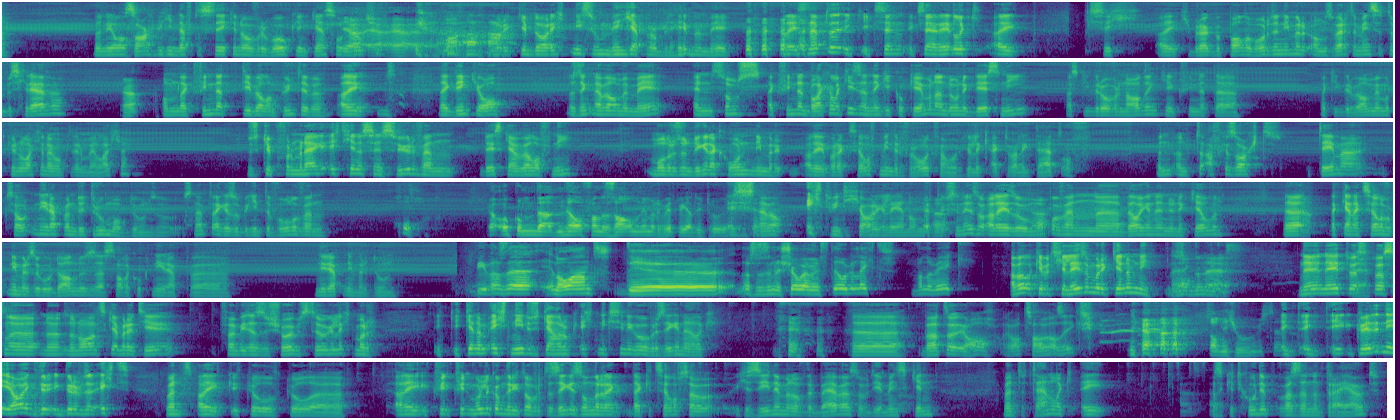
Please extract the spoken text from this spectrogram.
een hele zaag begint af te steken over woke en cancel culture. ja, ja, ja. Maar, maar ik heb daar echt niet zo mega problemen mee. Allee, snap je? Ik, ik, ben, ik ben redelijk... allee, ik zeg... allee, ik gebruik bepaalde woorden niet meer om zwarte mensen te beschrijven. Ja. Omdat ik vind dat die wel een punt hebben. Allee, dat ik denk, ja, daar denk ik nou wel mee mee. En soms, ik vind dat het belachelijk is, dan denk ik, oké, maar dan doe ik deze niet. Als ik erover nadenk en ik vind dat, eh, dat ik er wel mee moet kunnen lachen, dan ga ik ermee lachen. Dus ik heb voor mijn eigen echt geen censuur van deze kan wel of niet. Maar er zijn dingen dat ik gewoon niet meer, waar ik zelf minder vrolijk van word. Gelijk actualiteit of een, een te afgezaagd thema. Ik zou ook niet rap een Dutroux opdoen. Zo. Snap? Dat je zo begint te voelen van... Goh, Ja, ook omdat een helft van de zaal niet meer weet wie dat u terug het is. is nou wel echt twintig jaar geleden ondertussen. Hè? Zo, allee, zo moppen van eh Belgen in hun kelder. Dat, Ja. dat kan ik zelf ook niet meer zo goed aan, dus dat zal ik ook niet rap, eh, niet, rap niet meer doen. Wie was dat in Holland? Die, eh, dat ze een show hebben stilgelegd van de week. Ah, wel, ik heb het gelezen, maar ik ken hem niet. Dus op de ijs. Nee, nee, het was, Nee. Het was een, een, een Hollands cabaretier van wie dat ze de show hebben stilgelegd, maar ik, ik ken hem echt niet, dus ik kan er ook echt niks zinnig over zeggen eigenlijk. Eh, buiten, ja, ja, het zal wel zeker. Het zal niet goed zijn. Ik, ik, ik, weet het niet, ja, ik durf, ik durf er echt... Want, allee, ik, ik wil... Ik, wil eh, allee, ik, vind, ik vind het moeilijk om er iets over te zeggen zonder dat ik, dat ik het zelf zou gezien hebben of erbij was, of die mens ken. Want uiteindelijk, hey, als ik het goed heb, was dat een try-out.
